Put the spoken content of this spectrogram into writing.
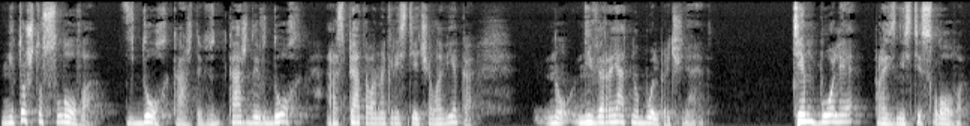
Не то, что слово, вдох каждый, каждый вдох распятого на кресте человека, ну, невероятную боль причиняет. Тем более произнести слово.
